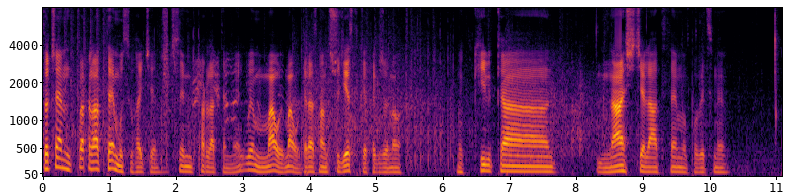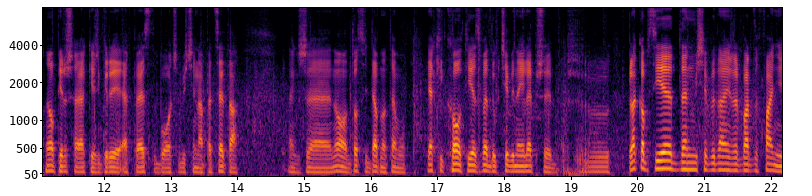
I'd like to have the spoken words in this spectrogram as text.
Zacząłem parę lat temu, słuchajcie, w tym parę lat temu, byłem mały, mały, teraz mam 30, także no, no kilkanaście lat temu powiedzmy. No pierwsze jakieś gry FPS to było oczywiście na PC-ta, także no dosyć dawno temu. Jaki kod jest według Ciebie najlepszy? Black Ops 1 mi się wydaje, że bardzo fajnie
